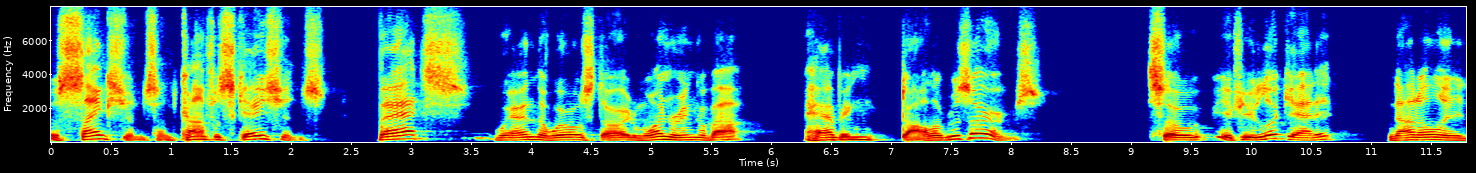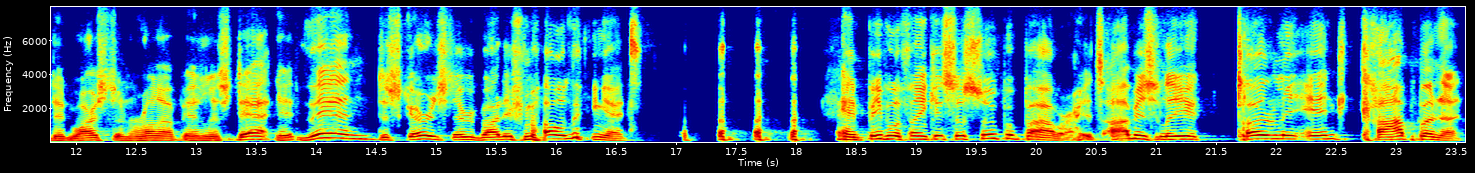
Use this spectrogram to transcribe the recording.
with sanctions and confiscations, that's when the world started wondering about having dollar reserves. So if you look at it, not only did Washington run up endless debt, it then discouraged everybody from holding it. And people think it's a superpower. It's obviously a totally incompetent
